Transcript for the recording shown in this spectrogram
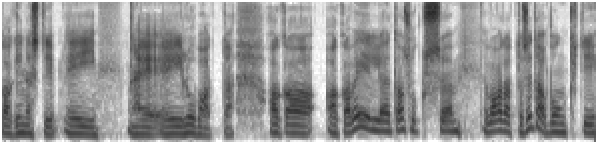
ka kindlasti ei, ei, ei lubata. aga, aga veel tasuks vaadata seda punkti,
